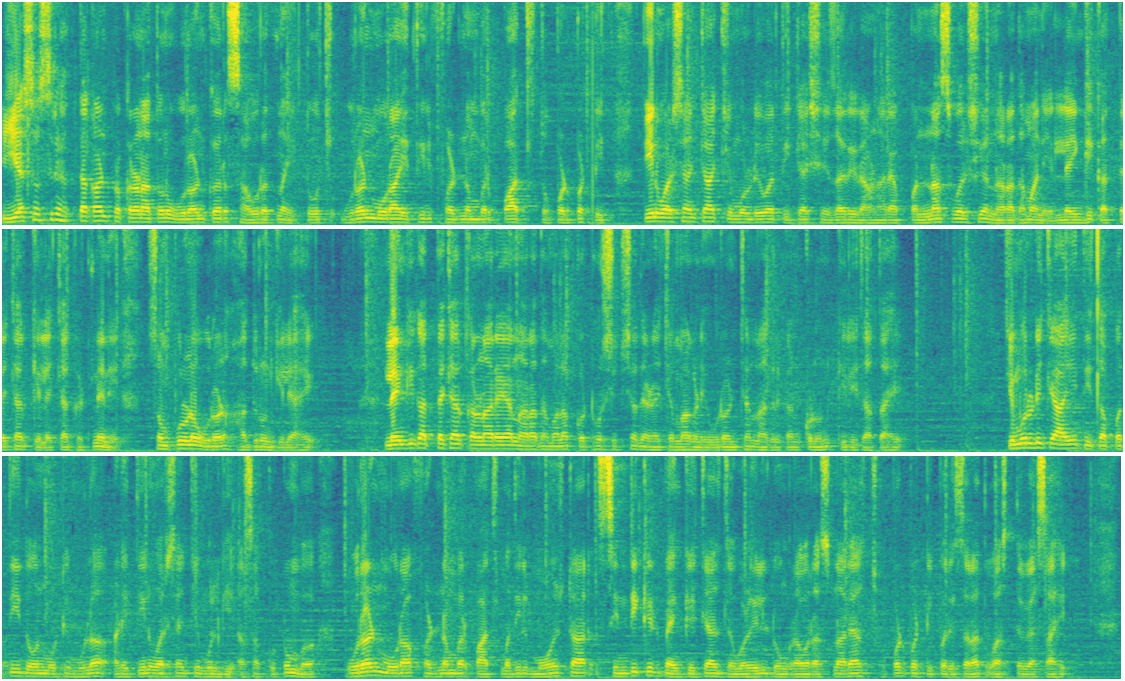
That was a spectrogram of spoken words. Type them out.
यशस्वी हत्याकांड प्रकरणातून उरणकर सावरत नाही. तोच उरणमोरा येथील फड नंबर पाच चोपडपट्टीत तीन वर्षांच्या चिमुरडीवर तिच्या शेजारी राहणाऱ्या पन्नास वर्षीय नराधमाने लैंगिक अत्याचार केल्याच्या घटनेने संपूर्ण उरण हादरून गेले आहे. लैंगिक अत्याचार करणाऱ्या या नराधमाला कठोर शिक्षा देण्याची मागणी उरणच्या नागरिकांकडून केली जात आहे. चिमुरडीची आई तिचा पती दोन मोठी मुलं आणि तीन वर्षांची मुलगी असा कुटुंब उरण मोरा फड नंबर पाचमधील मोहन स्टार सिंडिकेट बँकेच्या जवळील डोंगरावर असणाऱ्या झोपडपट्टी परिसरात वास्तव्यास आहे.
